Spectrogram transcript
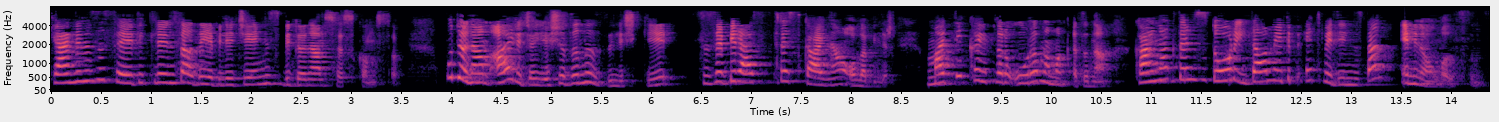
kendinizi sevdiklerinize adayabileceğiniz bir dönem söz konusu. Bu dönem ayrıca yaşadığınız ilişki size biraz stres kaynağı olabilir. Maddi kayıplara uğramamak adına kaynaklarınızı doğru idame edip etmediğinizden emin olmalısınız.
